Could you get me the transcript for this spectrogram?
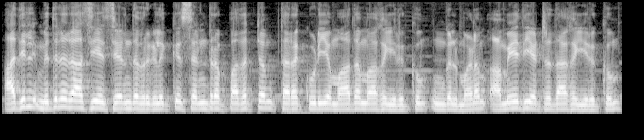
அதில் மிதுன ராசியை சேர்ந்தவர்களுக்கு சென்ற பதட்டம் தரக்கூடிய மாதமாக இருக்கும். உங்கள் மனம் அமைதியற்றதாக இருக்கும்.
